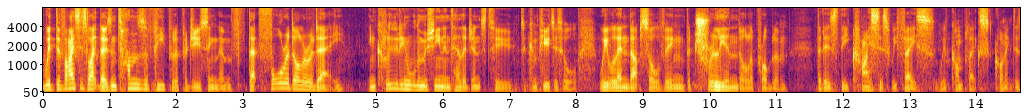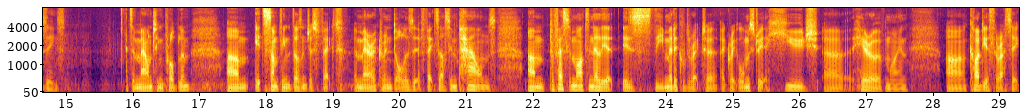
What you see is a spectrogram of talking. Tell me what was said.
with devices like those, and tons of people are producing them, f- that for a dollar a day, including all the machine intelligence to, to compute it all, we will end up solving the trillion dollar problem that is the crisis we face with complex chronic disease. It's a mounting problem. Um, it's something that doesn't just affect America in dollars, it affects us in pounds. Um, Professor Martin Elliott is the medical director at Great Ormond Street, a huge uh, hero of mine, uh, cardiothoracic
